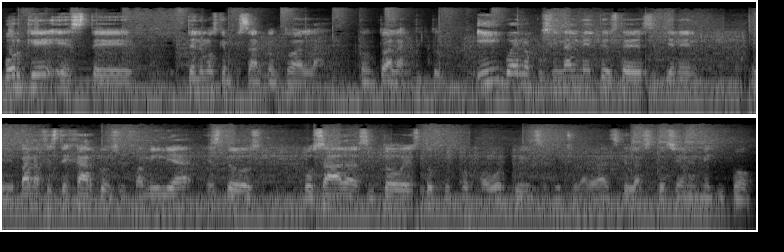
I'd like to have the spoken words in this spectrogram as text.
porque este tenemos que empezar con toda la con toda la actitud. Y bueno, pues finalmente ustedes si tienen eh, van a festejar con su familia estos posadas y todo esto, pues por favor cuídense mucho. La verdad es que la situación en México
